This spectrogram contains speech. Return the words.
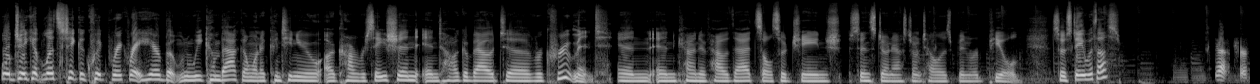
Well, Jacob, let's take a quick break right here. But when we come back, I want to continue our conversation and talk about uh, recruitment and, and kind of how that's also changed since Don't Ask, Don't Tell has been repealed. So stay with us. Yeah, sure.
